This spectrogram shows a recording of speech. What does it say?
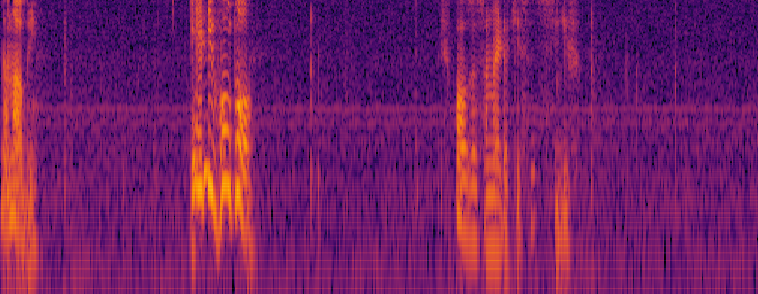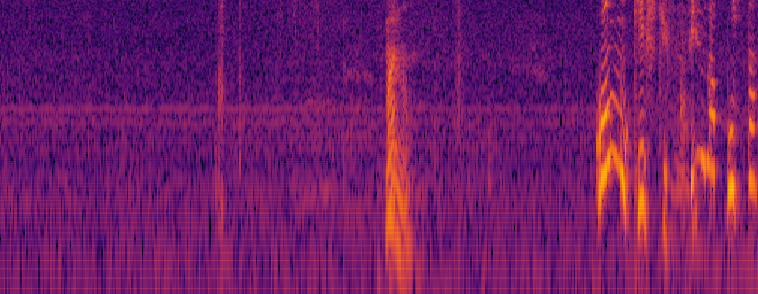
Meu nobre. Ele voltou. Deixa eu pausar essa merda aqui, esse, esse lixo. Mano. Como que este filho da puta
